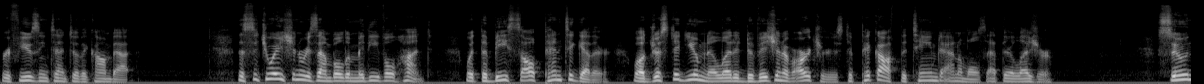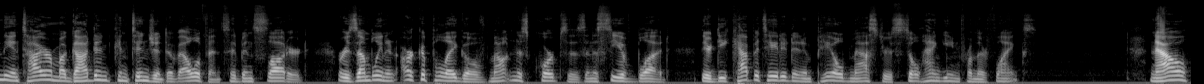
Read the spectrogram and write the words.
refusing to enter the combat. The situation resembled a medieval hunt, with the beasts all penned together, while Drishtadyumna led a division of archers to pick off the tamed animals at their leisure. Soon the entire Magadhan contingent of elephants had been slaughtered, resembling an archipelago of mountainous corpses in a sea of blood, their decapitated and impaled masters still hanging from their flanks. Now,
